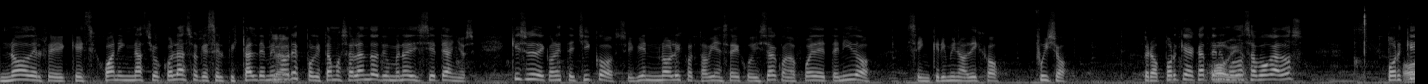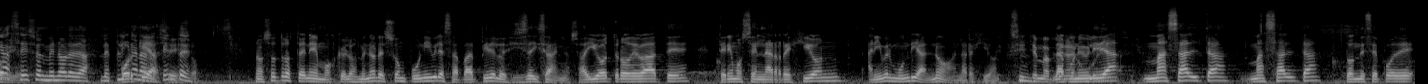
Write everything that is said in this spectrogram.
No del fe- que es Juan Ignacio Colazo, que es el fiscal de menores, Claro. porque estamos hablando de un menor de 17 años. ¿Qué sucede con este chico? Si bien no lo dijo todavía en sede judicial, cuando fue detenido, se incriminó, dijo, fui yo. Pero ¿por qué acá tenemos Obvio. dos abogados? ¿Por qué Obvio. hace eso el menor de edad? ¿Le ¿Por explican qué a la hace gente? eso? Nosotros tenemos que los menores son punibles a partir de los 16 años. Hay otro debate, tenemos en la región, a nivel mundial, no en la región. Sistema La punibilidad más alta, más alta, donde se puede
